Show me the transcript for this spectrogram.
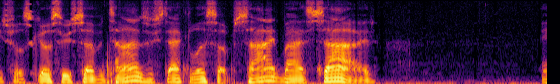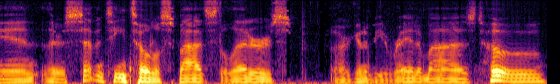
Each of us goes through seven times. We stack the list up side by side. And there's 17 total spots. The letters are going to be randomized. Ho!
